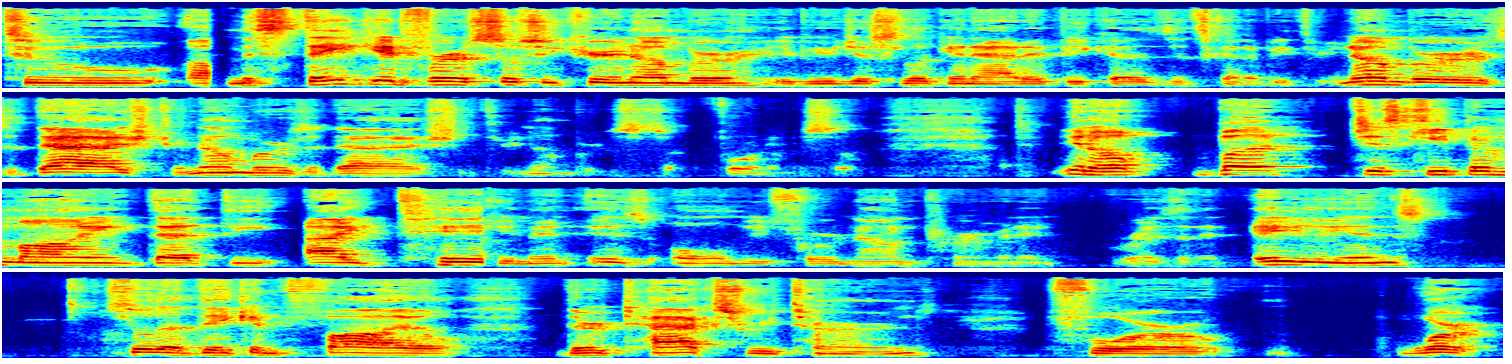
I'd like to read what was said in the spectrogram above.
to uh, mistake it for a social security number if you're just looking at it because it's going to be three numbers, a dash, two numbers, a dash, and three numbers, so four numbers. So, you know, but just keep in mind that the ITIN document is only for non permanent resident aliens so that they can file their tax returns for work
